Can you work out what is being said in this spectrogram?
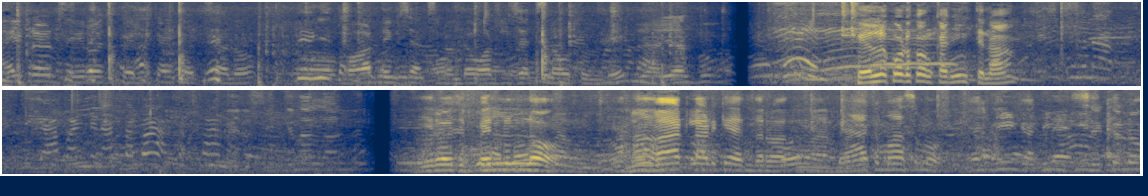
హై ఫ్రెండ్స్ ఈ రోజు పెళ్ళికి అయితే వచ్చాను. మార్నింగ్ సెక్షన్ ఉండే వంటల సెక్షన్ అవుతుంది. పెళ్ళి కొడుకు కంజింతినా ఈ రోజు పెళ్ళిళ్ళలో మాట్లాడికే తర్వాత మేక మాసము. చికెను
